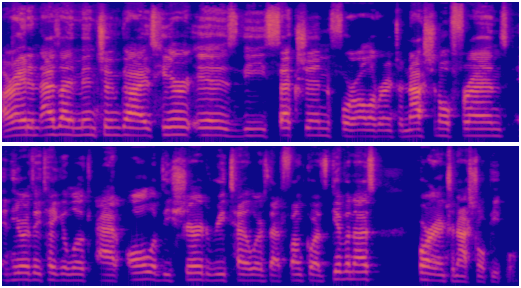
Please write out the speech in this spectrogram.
All right, and as I mentioned, guys, here is the section for all of our international friends. And here they take a look at all of the shared retailers that Funko has given us for our international people.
